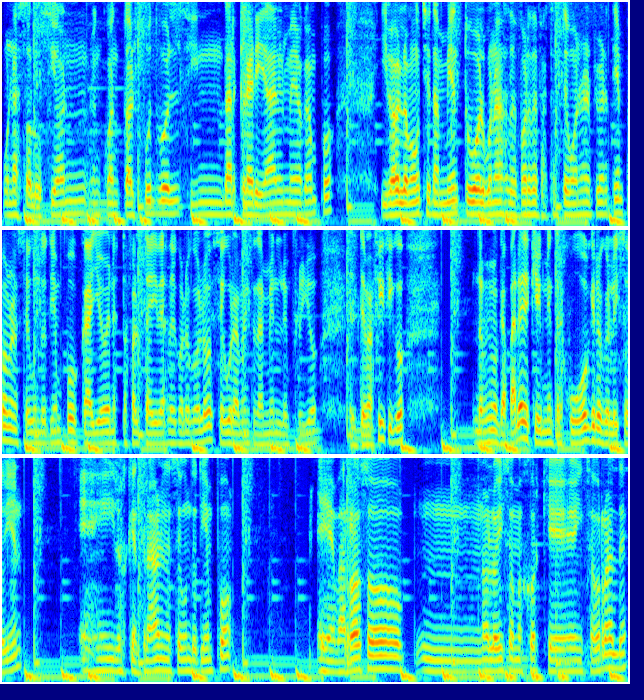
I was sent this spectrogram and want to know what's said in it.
una solución en cuanto al fútbol sin dar claridad en el medio campo y Pablo Mauche también tuvo algunos desbordes bastante buenos en el primer tiempo, pero en el segundo tiempo cayó en esta falta de ideas de Colo Colo. Seguramente también lo influyó el tema físico. Lo mismo que a Paredes, que mientras jugó creo que lo hizo bien. Eh, y los que entraron en el segundo tiempo Eh, Barroso mm, no lo hizo mejor que Insaurralde,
